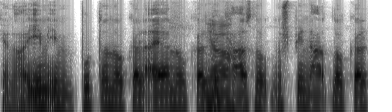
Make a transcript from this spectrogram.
Genau, eben im Butternockerl, Eiernockerl, ja. die Kasnocken, Spinatnockerl.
